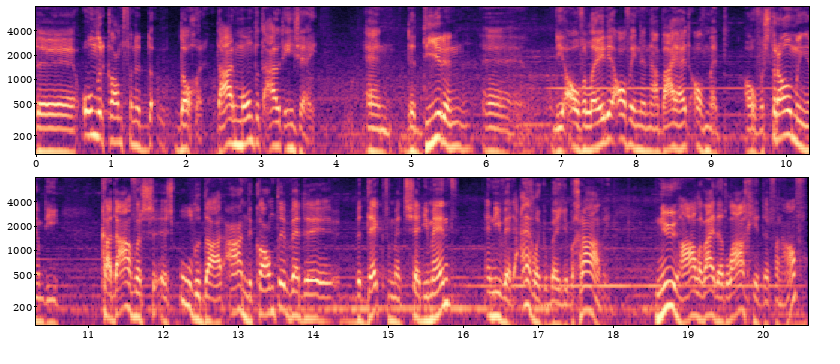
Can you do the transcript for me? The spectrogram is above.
de onderkant van de Dogger. Daar mondt het uit in zee. En de dieren uh, die overleden, of in de nabijheid, of met overstromingen... die kadavers spoelden daar aan de kanten, werden bedekt met sediment... en die werden eigenlijk een beetje begraven. Nu halen wij dat laagje ervan af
